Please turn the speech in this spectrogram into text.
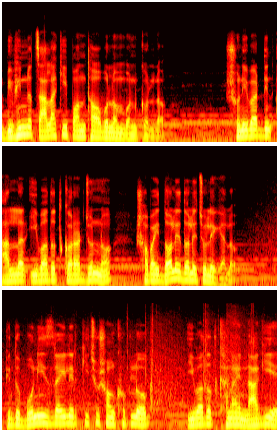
বিভিন্ন চালাকি পন্থা অবলম্বন করল। শনিবার দিন আল্লাহর ইবাদত করার জন্য সবাই দলে দলে চলে গেল। কিন্তু বনি ইসরায়েলের কিছু সংখ্যক লোক ইবাদতখানায় না গিয়ে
